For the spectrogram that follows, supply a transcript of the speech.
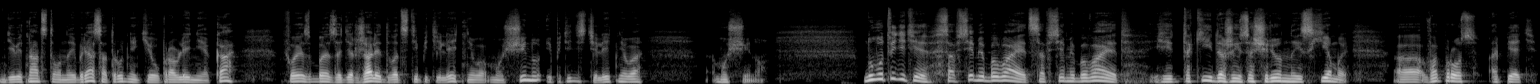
19 ноября сотрудники управления К ФСБ задержали 25-летнего мужчину и 50-летнего мужчину. Ну вот видите, со всеми бывает, со всеми бывает. И такие даже изощренные схемы. А, Вопрос опять.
